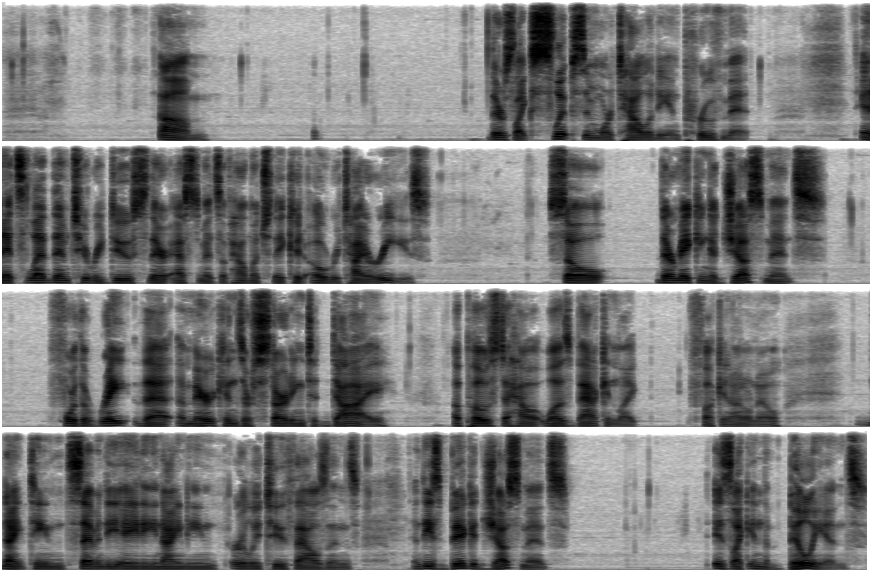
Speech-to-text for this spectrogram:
Um there's like slips in mortality improvement and it's led them to reduce their estimates of how much they could owe retirees. So they're making adjustments for the rate that Americans are starting to die opposed to how it was back in like fucking I don't know 1970, 80, 90, early 2000s. And these big adjustments is like in the billions.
